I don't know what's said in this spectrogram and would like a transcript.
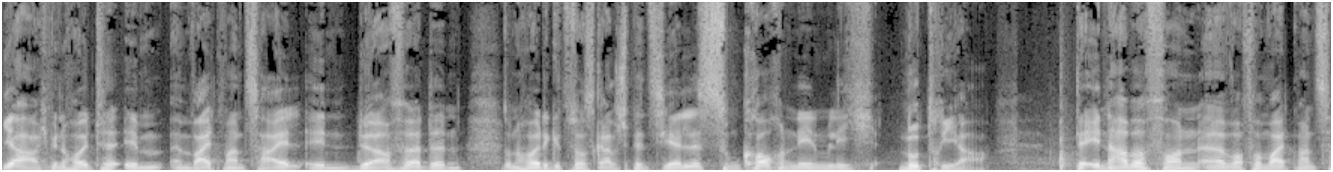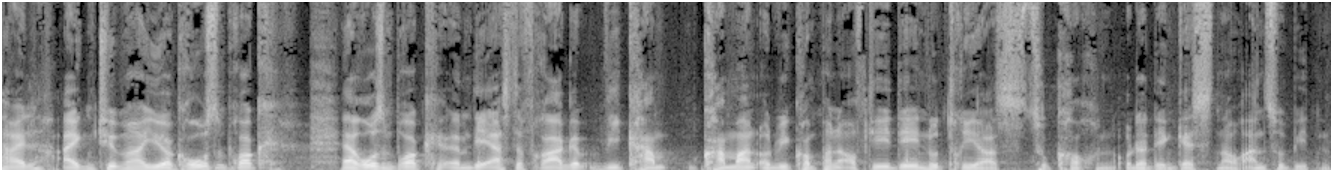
Ja, ich bin heute im, im Weidmannsheil in Dörferden und heute gibt's was ganz Spezielles zum Kochen, nämlich Nutria. Der Inhaber von äh, vom Weidmannsheil, Eigentümer Jörg Rosenbrock. Herr Rosenbrock, ähm, die erste Frage, wie kam, kann man und wie kommt man auf die Idee, Nutrias zu kochen oder den Gästen auch anzubieten?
